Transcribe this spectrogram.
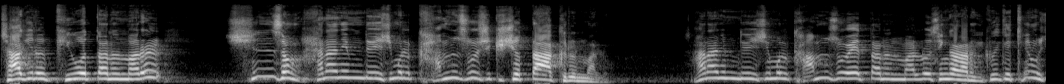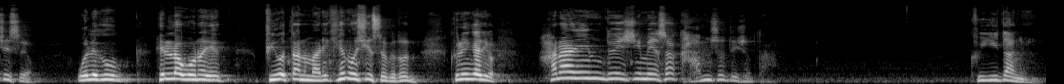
자기를 비웠다는 말을 신성 하나님 되심을 감소시키셨다. 그런 말로. 하나님 되심을 감소했다는 말로 생각하는 게 그게 케노시스예요. 원래 그 헬라 원어에 비웠다는 말이 케노시스거든. 그러니까 이거 하나님 되심에서 감소되셨다. 그 이단이요.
